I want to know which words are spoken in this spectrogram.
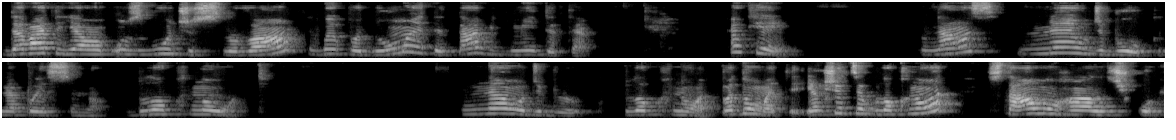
Давайте я вам озвучу слова, ви подумайте та відмітите. Окей. У нас ноутбук написано. Блокнот. Ноутбук блокнот. Подумайте, якщо це блокнот, ставимо галочку.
